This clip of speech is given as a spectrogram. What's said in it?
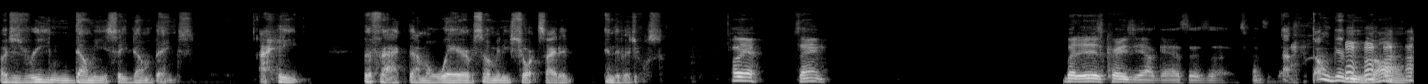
of just reading dummies say dumb things. I hate the fact that I'm aware of so many short sighted individuals. Oh yeah, same. But it is crazy how gas is uh, expensive. Don't get me wrong.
